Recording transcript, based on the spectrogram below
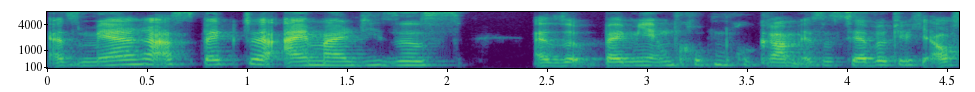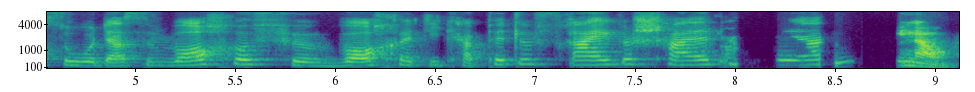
also mehrere Aspekte. Einmal dieses, also bei mir im Gruppenprogramm ist es ja wirklich auch so, dass Woche für Woche die Kapitel freigeschaltet werden. Genau.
